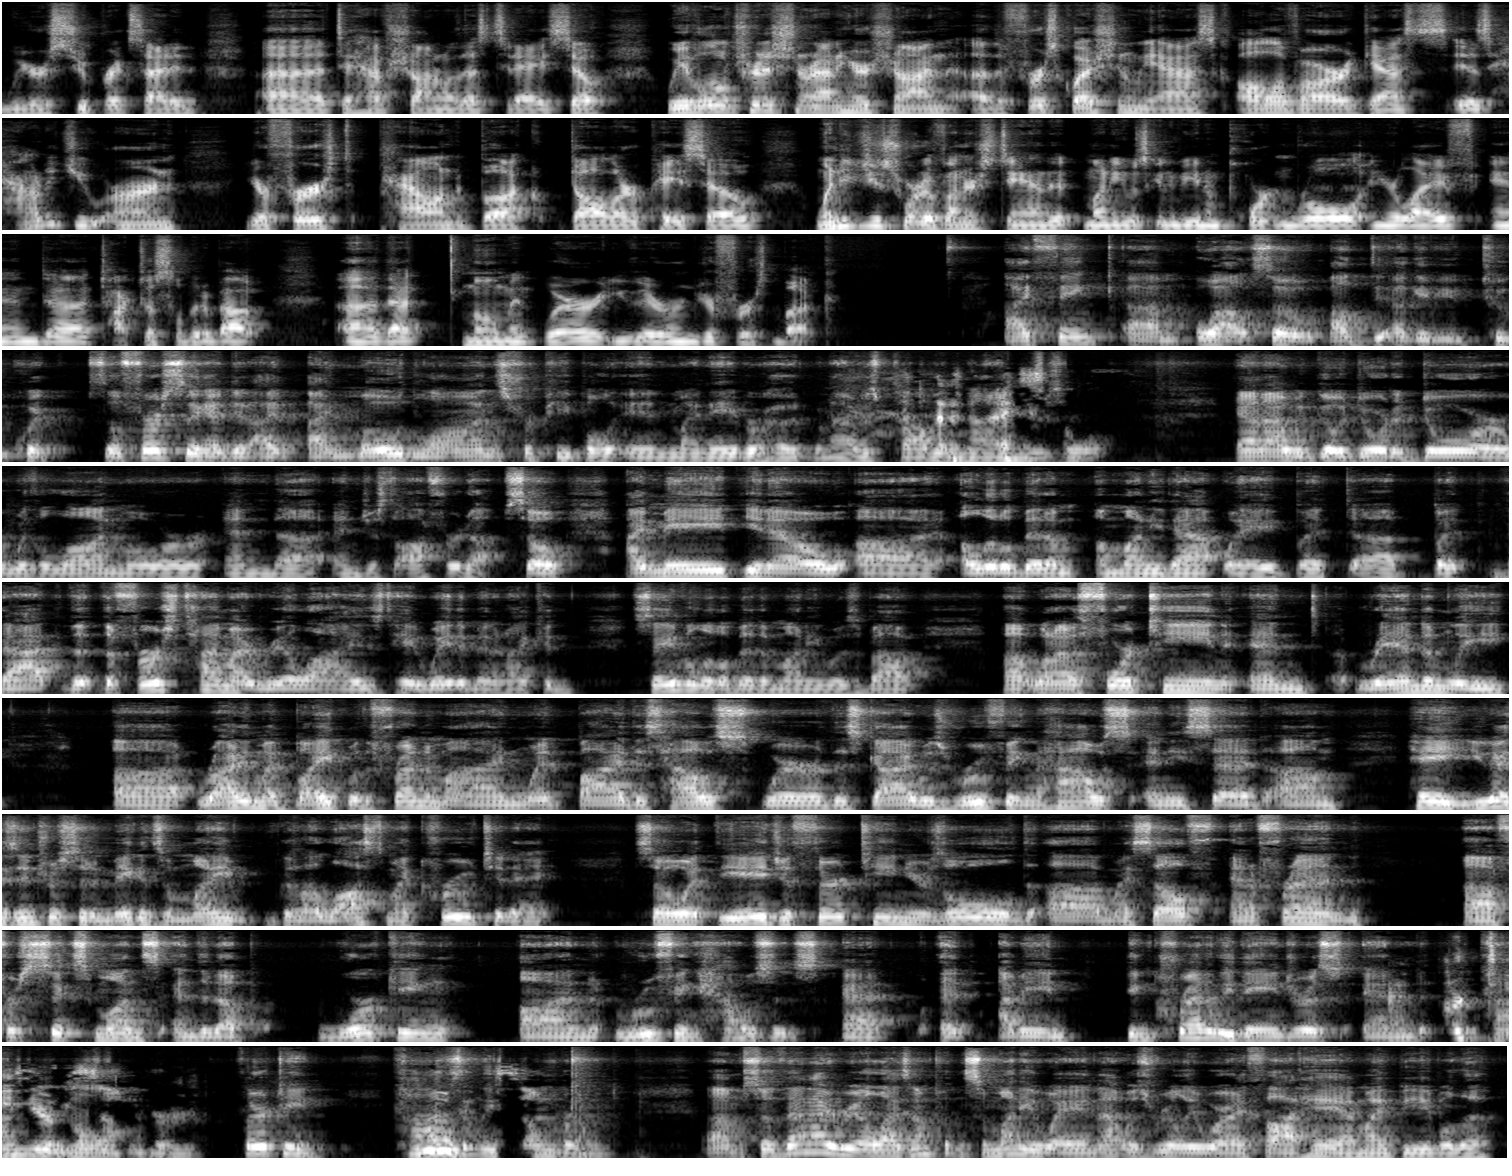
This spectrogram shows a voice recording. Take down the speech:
We are super excited uh, to have Sean with us today. So, we have a little tradition around here, Sean. Uh, the first question we ask all of our guests is How did you earn your first pound, buck, dollar, peso? When did you sort of understand that money was going to be an important role in your life? And uh, talk to us a little bit about uh, that moment where you earned your first buck. I think, um, well, so I'll, I'll give you two quick. So the first thing I did, I, I mowed lawns for people in my neighborhood when I was probably nine nice. years old and I would go door to door with a lawnmower and uh, and just offer it up. So I made you know uh, a little bit of, of, money that way, but uh, but that the, the, first time I realized, hey, wait a minute, I can save a little bit of money was about uh, when I was 14 and randomly. Uh, riding my bike with a friend of mine, went by this house where this guy was roofing the house, and he said, um, "Hey, you guys interested in making some money because I lost my crew today?" So at the age of 13 years old, uh, myself and a friend uh, for six months ended up working on roofing houses at, at I mean, incredibly dangerous and 13 years old. Sunburned. 13, constantly Ooh. sunburned. Um, so then I realized I'm putting some money away, and that was really where I thought, hey, I might be able to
